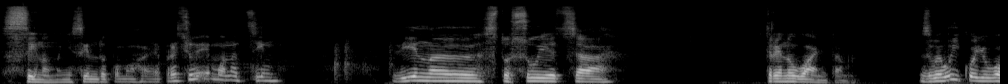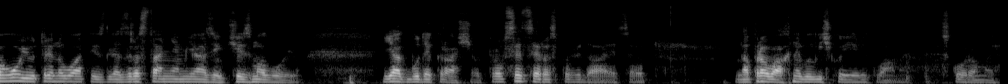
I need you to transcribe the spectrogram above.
з сином, мені син допомагає. Працюємо над цим. Він е, стосується тренувань там. з великою вагою тренуватись для зростання м'язів чи з малою. Як буде краще? От про все це розповідається. От на правах невеличкої реклами. Скоро ми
